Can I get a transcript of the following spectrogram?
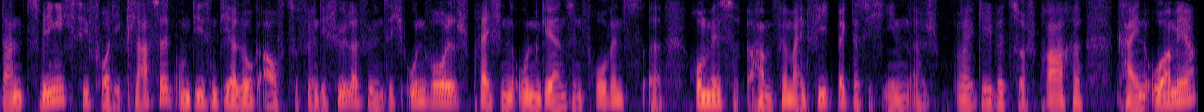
dann zwinge ich sie vor die Klasse, um diesen Dialog aufzuführen. Die Schüler fühlen sich unwohl, sprechen ungern, sind froh, wenn es äh, rum ist, haben für mein Feedback, das ich ihnen äh, gebe zur Sprache, kein Ohr mehr.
